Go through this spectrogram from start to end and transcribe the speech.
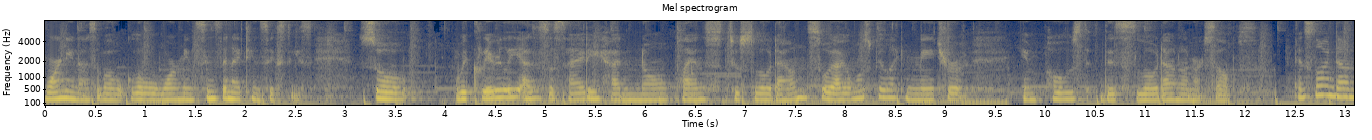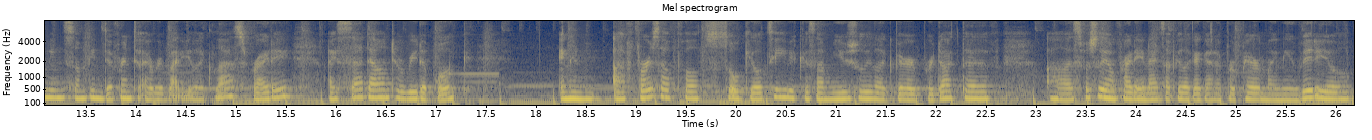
warning us about global warming since the 1960s. So we clearly as a society had no plans to slow down. So I almost feel like nature imposed this slowdown on ourselves. And slowing down means something different to everybody. Like last Friday, I sat down to read a book and at first I felt so guilty because I'm usually like very productive. Uh, especially on Friday nights, I feel like I gotta prepare my new video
